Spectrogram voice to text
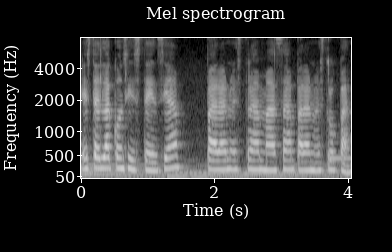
Esta es la consistencia para nuestra masa, para nuestro pan.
